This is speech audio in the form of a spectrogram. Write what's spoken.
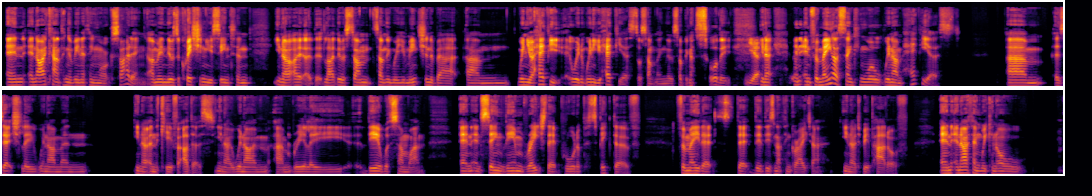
And and I can't think of anything more exciting. I mean, there was a question you sent, and you know, I, I like there was some something where you mentioned about um, when you're happy, when when are you happiest, or something. There was something I saw there. Yeah. You know, and and for me, I was thinking, well, when I'm happiest, um, is actually when I'm in, you know, in the care for others. You know, when I'm um, really there with someone, and and seeing them reach that broader perspective for me, that's that there's nothing greater, you know, to be a part of. And and I think we can all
